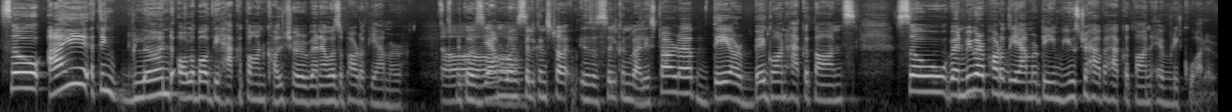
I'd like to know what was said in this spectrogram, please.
So I, I think learned all about the hackathon culture when I was a part of Yammer. Because Yammer was a oh. Silicon star- is a Silicon Valley startup. They are big on hackathons. So when we were part of the Yammer team, we used to have a hackathon every quarter.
